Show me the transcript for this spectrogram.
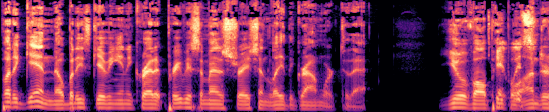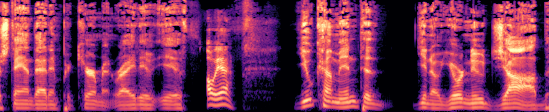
but again, nobody's giving any credit. Previous administration laid the groundwork to that. You of all people was- understand that in procurement, right? If, if Oh yeah. you come into you know your new job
